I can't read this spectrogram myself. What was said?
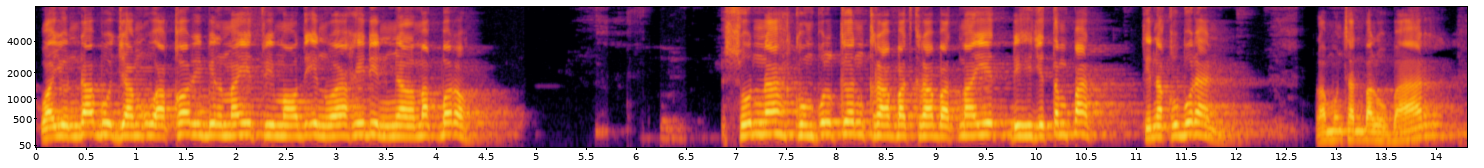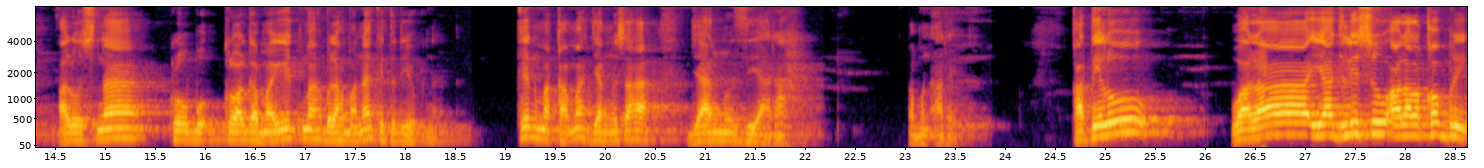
wa yundabu jam'u aqaribil mayit fi maudiin wahidin minal maqbarah sunnah kumpulkan kerabat-kerabat mayit di hiji tempat tina kuburan. Lamuncan balubar alusna keluarga mayit mah belah mana gitu diukna. Ken makamah jangan usaha jangan ziarah. Lamun arek. Katilu wala yajlisu alal qabri.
